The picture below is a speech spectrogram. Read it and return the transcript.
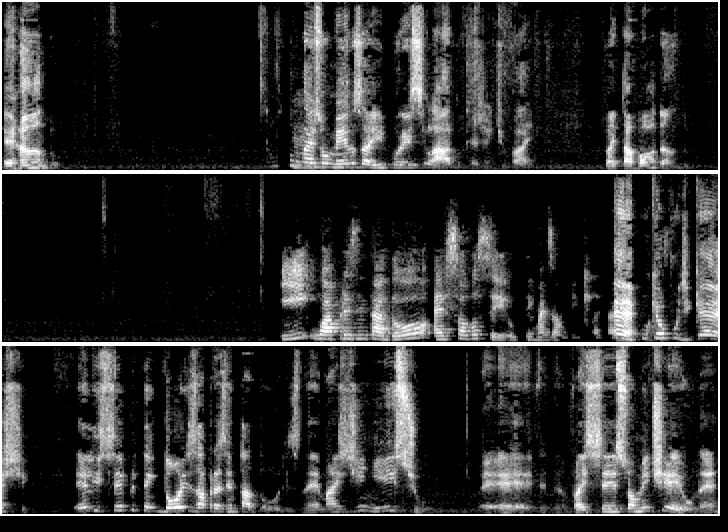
errando? Então, hum. Mais ou menos aí por esse lado que a gente vai vai estar tá abordando. E o apresentador é só você, ou tem mais alguém que vai estar? É, porque o podcast, ele sempre tem dois apresentadores, né? Mas de início, é, é, vai ser somente eu, né?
